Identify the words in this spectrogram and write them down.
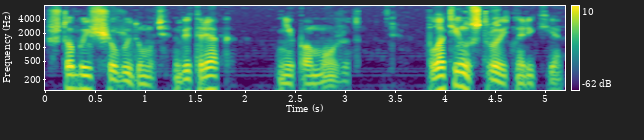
Что бы еще выдумать? Ветряк? Не поможет. Плотину строить на реке.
